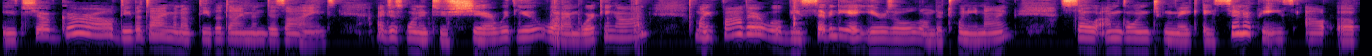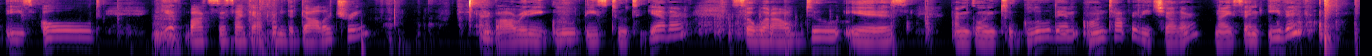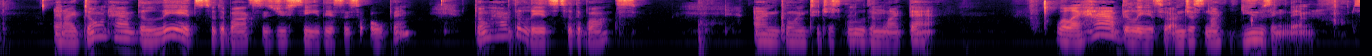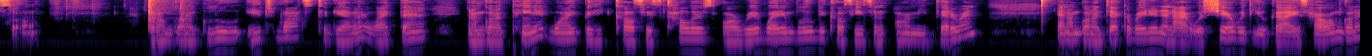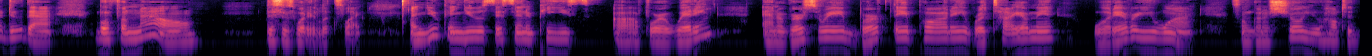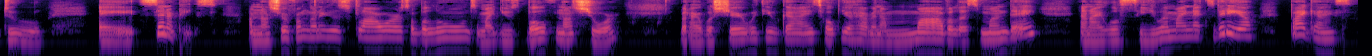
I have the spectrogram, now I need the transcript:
It's your girl, Diva Diamond of Diva Diamond Designs. I just wanted to share with you what I'm working on. My father will be 78 years old on the 29th, so I'm going to make a centerpiece out of these old gift boxes I got from the Dollar Tree. I've already glued these two together, so what I'll do is I'm going to glue them on top of each other, nice and even. And I don't have the lids to the box. As you see, this is open. Don't have the lids to the box. I'm going to just glue them like that. Well, I have the lids, so I'm just not using them. So, but I'm going to glue each box together like that. And I'm going to paint it white because his colors are red, white, and blue because he's an Army veteran. And I'm going to decorate it and I will share with you guys how I'm going to do that. But for now, this is what it looks like. And you can use this centerpiece uh, for a wedding, anniversary, birthday party, retirement, whatever you want. So I'm going to show you how to do a centerpiece. I'm not sure if I'm going to use flowers or balloons. I might use both, not sure. But I will share with you guys. Hope you're having a marvelous Monday. And I will see you in my next video. Bye, guys.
